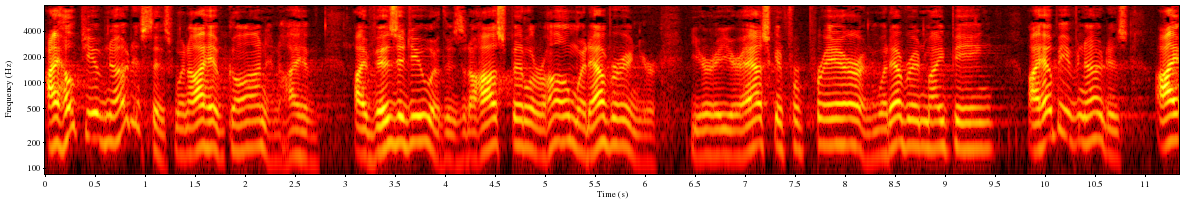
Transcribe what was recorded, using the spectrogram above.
I hope you have noticed this when I have gone and I have I visit you, whether it's at a hospital or home, whatever, and you're, you're, you're asking for prayer and whatever it might be. I hope you've noticed I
